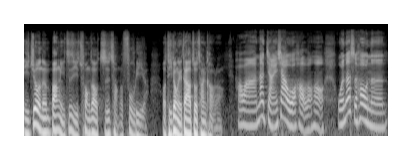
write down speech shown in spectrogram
你就能帮你自己创造职场的复利啊！我提供给大家做参考了。好啊，那讲一下我好了哈，我那时候呢，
